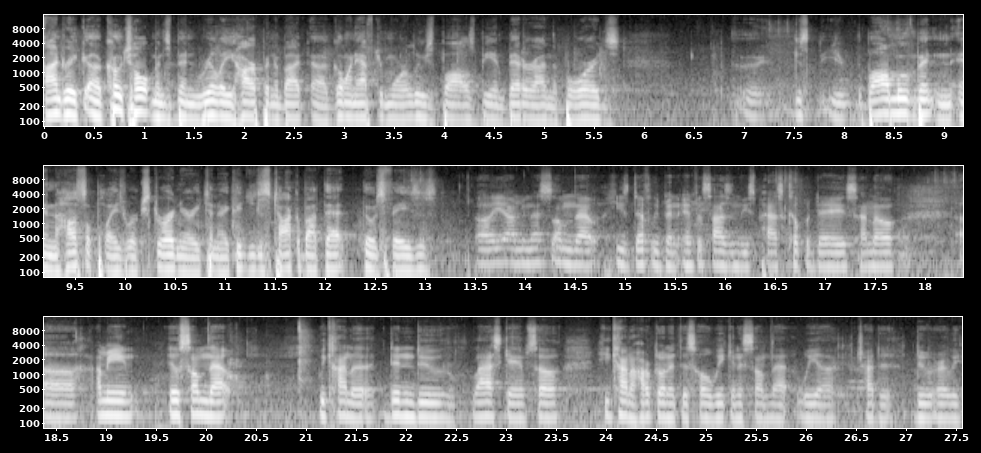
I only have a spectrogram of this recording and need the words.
Andre, uh, Coach Holtmann's been really harping about uh, going after more loose balls, being better on the boards. Uh, Just you, the ball movement and, and the hustle plays were extraordinary tonight. Could you just talk about that, those phases? Uh, yeah, I mean that's something that he's definitely been emphasizing these past couple days. I know. Uh, I mean, it was something that we kind of didn't do last game, so he kind of harped on it this whole week, and it's something that we uh, tried to do early.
